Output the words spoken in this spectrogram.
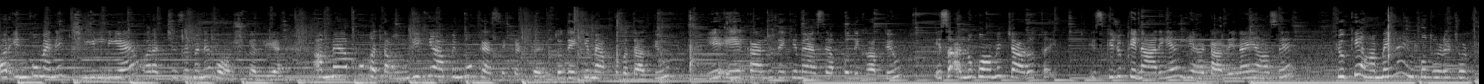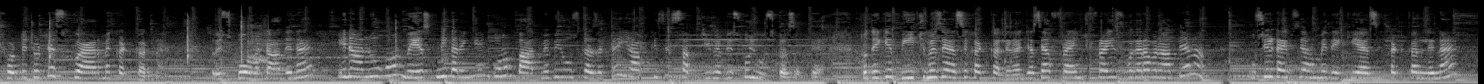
और इनको मैंने छील लिया है और अच्छे से मैंने वॉश कर लिया है। अब मैं आपको बताऊँगी कि आप इनको कैसे कट करें। तो देखिए, मैं आपको बताती हूँ। ये एक आलू, देखिए, मैं ऐसे आपको दिखाती हूँ। इस आलू को हमें चारों इसकी जो किनारी है, ये हटा देना है यहाँ से, क्योंकि हमें ना इनको थोड़े छोटे छोटे स्क्वायर में कट करना है। तो इसको हटा देना है। इन आलू को हम वेस्ट नहीं करेंगे, इनको हम बाद में भी यूज़ कर सकते हैं या आप किसी सब्ज़ी में भी इसको यूज़ कर सकते हैं। तो देखिए, बीच में से ऐसे कट कर लेना है। जैसे आप फ्रेंच फ्राइज वगैरह बनाते हैं ना, उसी टाइप से हमें देखिए ऐसे कट कर लेना है।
